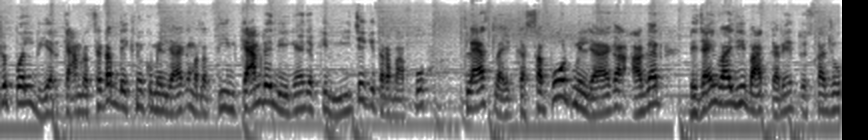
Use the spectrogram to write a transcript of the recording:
ट्रिपल रियर कैमरा सेटअप देखने को मिल जाएगा। मतलब तीन कैमरे दिए गए हैं, जबकि नीचे की तरफ़ आपको फ्लैश लाइट का सपोर्ट मिल जाएगा। अगर डिज़ाइन वाइज ही बात करें तो इसका जो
